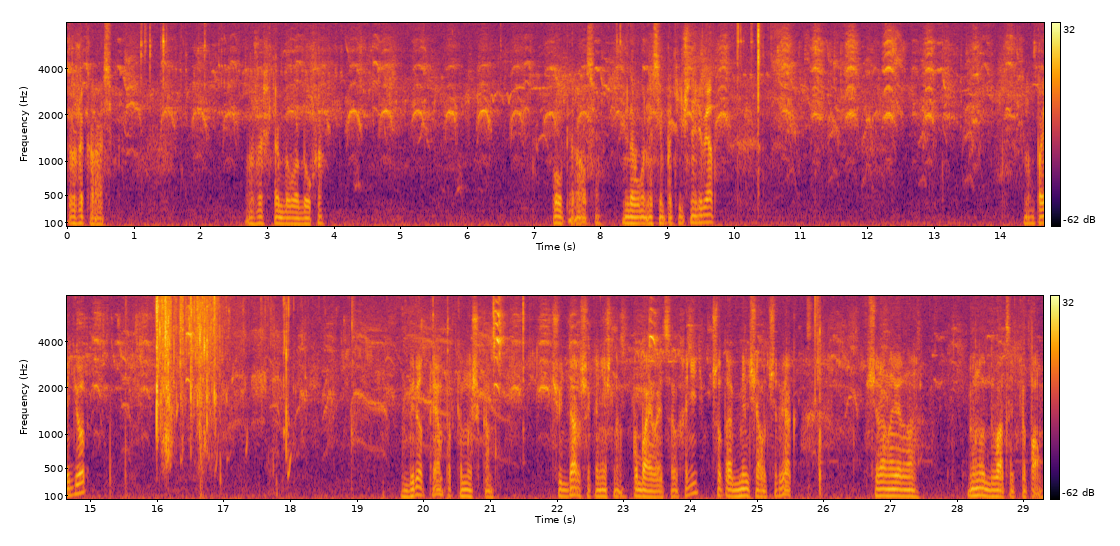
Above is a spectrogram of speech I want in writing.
это уже карась. Уже хотя бы ладуха. Поупирался. Довольно симпатичный ребят. Ну, пойдет. Берет прям под камышиком. Чуть дальше, конечно, побаивается выходить. Что-то обмельчал червяк. Вчера, наверное, минут 20 копал.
